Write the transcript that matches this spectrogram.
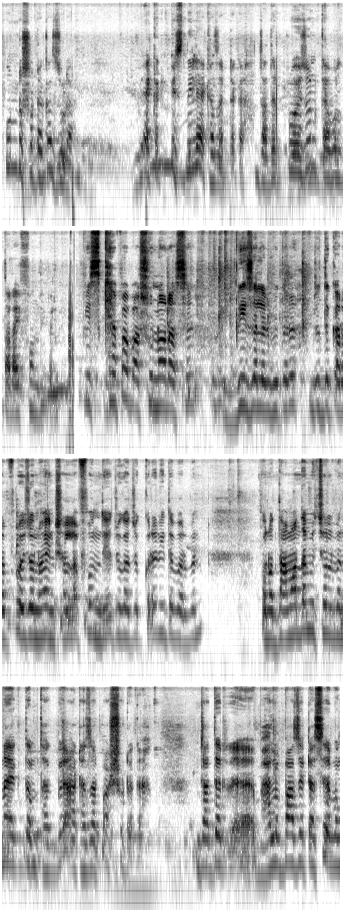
পনেরোশো টাকা জোড়া এক এক পিস নিলে এক হাজার টাকা যাদের প্রয়োজন কেবল তারাই ফোন দিবেন পিস খেপা বা সুনর আছে গ্রিজেলের ভিতরে যদি কারও প্রয়োজন হয় ইনশাল্লাহ ফোন দিয়ে যোগাযোগ করে নিতে পারবেন কোনো দামাদামি চলবে না, একদম থাকবে আট হাজার পাঁচশো টাকা। যাদের ভালো বাজেট আছে এবং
